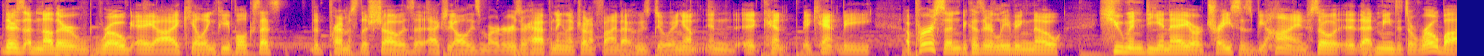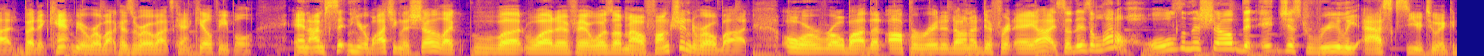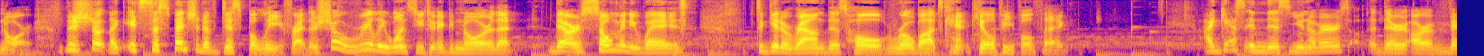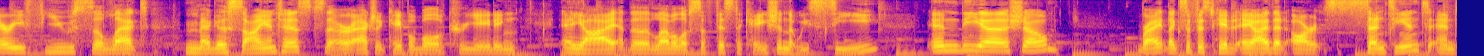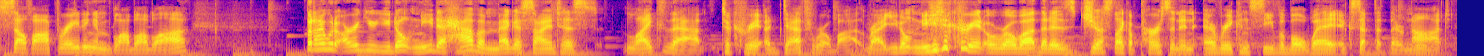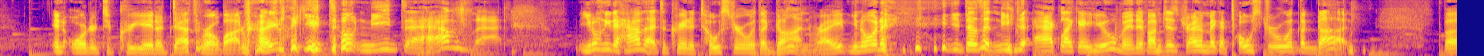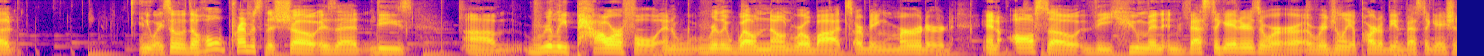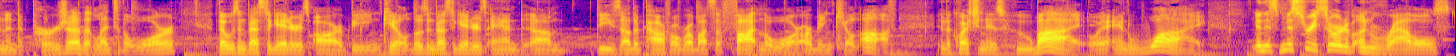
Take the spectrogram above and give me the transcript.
there's another rogue AI killing people, because that's the premise of the show is that actually all these murders are happening. They're trying to find out who's doing it, and it can't it can't be a person because they're leaving no human DNA or traces behind. So it, that means it's a robot, but it can't be a robot because the robots can't kill people. And I'm sitting here watching the show like, but what if it was a malfunctioned robot or a robot that operated on a different AI? So there's a lot of holes in the show that it just really asks you to ignore. The show, like, it's suspension of disbelief, right? The show really wants you to ignore that there are so many ways to get around this whole robots can't kill people thing. I guess in this universe, there are very few select mega scientists that are actually capable of creating AI at the level of sophistication that we see in the uh, show, right? Like sophisticated AI that are sentient and self operating and blah, blah, blah. But I would argue you don't need to have a mega scientist like that to create a death robot, right? You don't need to create a robot that is just like a person in every conceivable way, except that they're not in order to create a death robot, right? Like you don't need to have that. You don't need to have that to create a toaster with a gun, right? You know what? It doesn't need to act like a human if I'm just trying to make a toaster with a gun. But anyway, so the whole premise of the show is that these um, really powerful and really well known robots are being murdered and also the human investigators that were originally a part of the investigation into Persia that led to the war. Those investigators are being killed. Those investigators and um, these other powerful robots that fought in the war are being killed off. And the question is who by and why? And this mystery sort of unravels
